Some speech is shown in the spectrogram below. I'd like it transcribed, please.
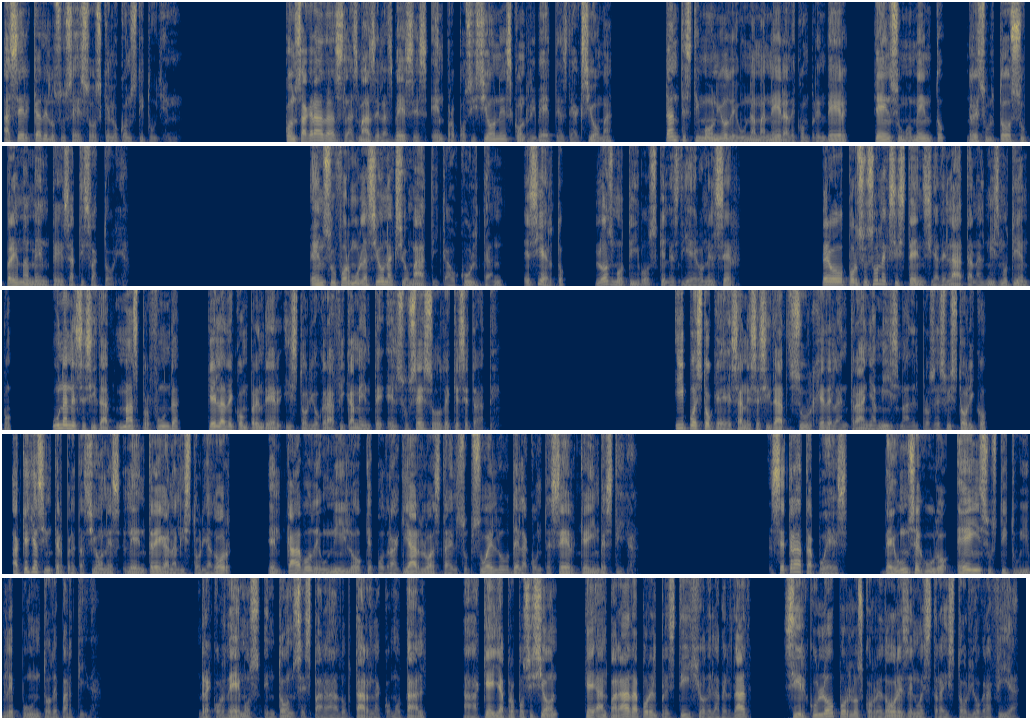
acerca de los sucesos que lo constituyen consagradas las más de las veces en proposiciones con ribetes de axioma, dan testimonio de una manera de comprender que en su momento resultó supremamente satisfactoria. En su formulación axiomática ocultan, es cierto, los motivos que les dieron el ser. Pero por su sola existencia delatan al mismo tiempo una necesidad más profunda que la de comprender historiográficamente el suceso de que se trate. Y puesto que esa necesidad surge de la entraña misma del proceso histórico, aquellas interpretaciones le entregan al historiador el cabo de un hilo que podrá guiarlo hasta el subsuelo del acontecer que investiga. Se trata, pues, de un seguro e insustituible punto de partida. Recordemos entonces, para adoptarla como tal, a aquella proposición que, amparada por el prestigio de la verdad, circuló por los corredores de nuestra historiografía,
